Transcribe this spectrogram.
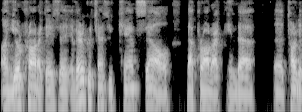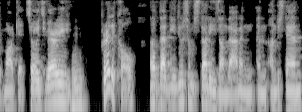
on your product, there's a, a very good chance you can't sell that product in the uh, target market. So it's very mm. critical of that you do some studies on that and, and understand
